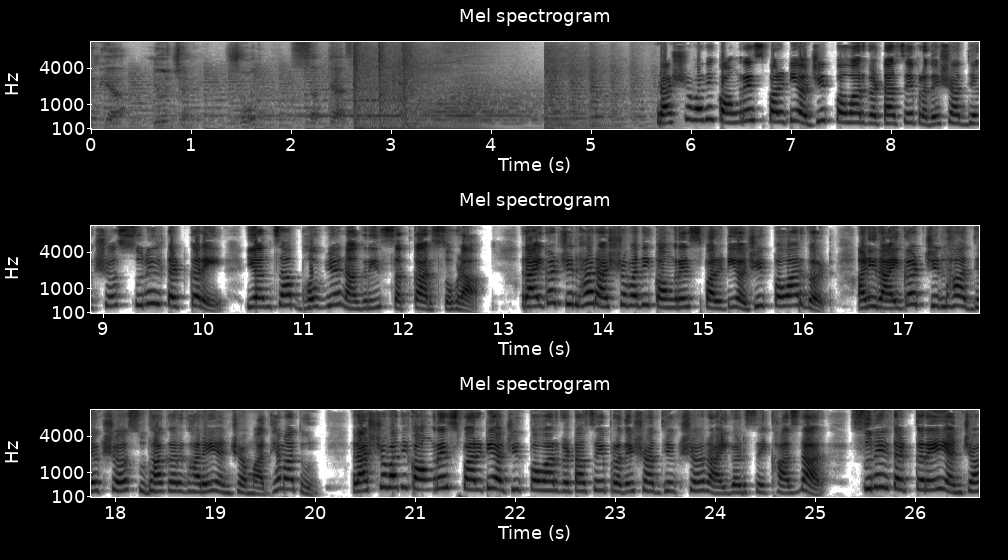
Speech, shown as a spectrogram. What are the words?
इंडिया न्यूज चॅनल. शोध सत्याचा राष्ट्रवादी काँग्रेस पार्टी अजित पवार गटाचे प्रदेशाध्यक्ष सुनील तटकरे यांचा भव्य नागरी सत्कार सोहळा. रायगड जिल्हा राष्ट्रवादी काँग्रेस पार्टी अजित पवार गट आणि रायगड जिल्हा अध्यक्ष सुधाकर घारे यांच्या माध्यमातून राष्ट्रवादी काँग्रेस पार्टी अजित पवार गटाचे प्रदेशाध्यक्ष रायगडचे खासदार सुनील तटकरे यांच्या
